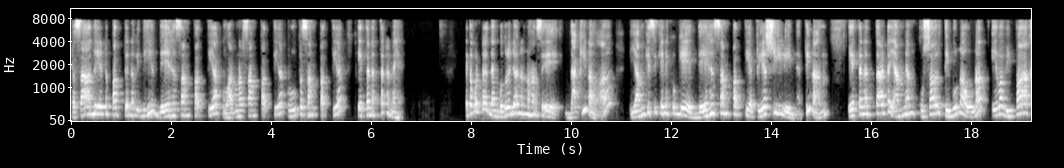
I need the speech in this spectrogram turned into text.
ප්‍රසාදයටපත් වෙන විදිහේ දේහ සම්පත්තියක් වර්ණ සම්පත්තියක් රූප සම්පත්තියක් එතනත්තට නැහැ. එතකොට දැන් බුදුරජාණන් වහන්සේ දකිනවා යම්කිසි කෙනෙකුගේ දේහ සම්පත්තිය ප්‍රියශීලී නැතිනම් ඒතනත්තාට යම් යම් කුසල් තිබුණා වුණත් ඒවා විපාක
